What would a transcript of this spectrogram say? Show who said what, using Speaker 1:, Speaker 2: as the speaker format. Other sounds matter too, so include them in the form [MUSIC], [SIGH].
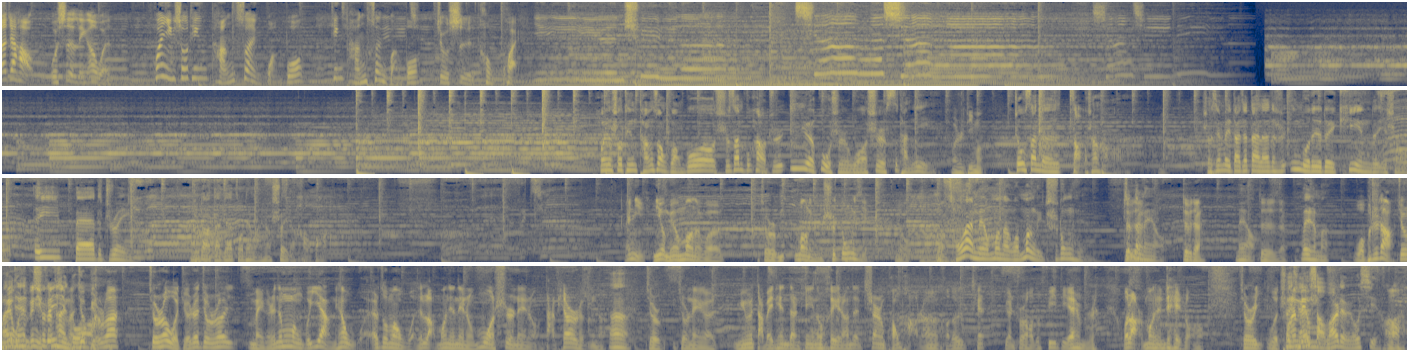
Speaker 1: 大家好，我是林二文，欢迎收听糖蒜广播。听糖蒜广播就是痛快。
Speaker 2: 已远去了，想啊想
Speaker 3: 欢迎收听糖蒜广播十三不靠之音乐故事，我是斯坦利。
Speaker 4: 我是迪梦，
Speaker 3: 周三的早上好。首先为大家带来的是英国的乐队 King 的一首《A Bad Dream》，不知道大家昨天晚上睡得好不好？
Speaker 4: 哎，你你有没有梦到过，就是梦里面吃东西？有有
Speaker 3: 我
Speaker 4: 梦，
Speaker 3: 从来没有梦到过梦里吃东西，真的没有，
Speaker 4: 对不对？
Speaker 3: 没有。
Speaker 4: 对对对，
Speaker 3: 为什么？
Speaker 4: 我不知道，就是没有，我就跟你分析嘛，就比如说，就是说，我觉得就是说，每个人的梦不一样。你看我要做梦，我就老梦见那种末世那种大片儿什么的，
Speaker 3: 嗯，
Speaker 4: 就是就是那个明明大白天，但是天气都黑，然后在山上狂跑，然后好多天远处好多飞碟什么的，我老是梦见这种，就是我从来没有
Speaker 3: 少玩点游戏，哈。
